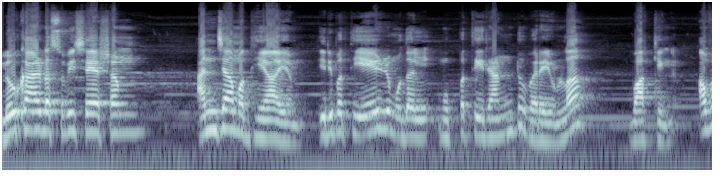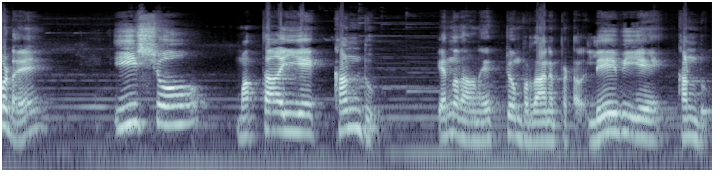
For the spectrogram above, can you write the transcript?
ലൂക്കായുടെ സുവിശേഷം അഞ്ചാം അധ്യായം ഇരുപത്തിയേഴ് മുതൽ മുപ്പത്തിരണ്ട് വരെയുള്ള വാക്യങ്ങൾ. അവിടെ ഈശോ മത്തായിയെ കണ്ടു എന്നതാണ് ഏറ്റവും പ്രധാനപ്പെട്ടത്. ലേവിയെ കണ്ടു.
